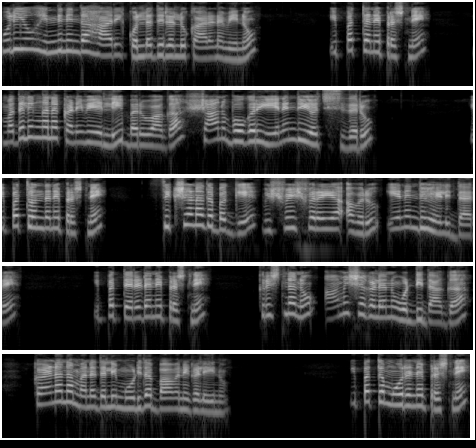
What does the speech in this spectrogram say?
ಹುಲಿಯು ಹಿಂದಿನಿಂದ ಹಾರಿ ಕೊಲ್ಲದಿರಲು ಕಾರಣವೇನು? ಇಪ್ಪತ್ತನೇ ಪ್ರಶ್ನೆ, ಮದಲಿಂಗನ ಕಣಿವೆಯಲ್ಲಿ ಬರುವಾಗ ಶಾನುಭೋಗರು ಏನೆಂದು ಯೋಚಿಸಿದರು? ಇಪ್ಪತ್ತೊಂದನೇ ಪ್ರಶ್ನೆ, ಶಿಕ್ಷಣದ ಬಗ್ಗೆ ವಿಶ್ವೇಶ್ವರಯ್ಯ ಅವರು ಏನೆಂದು ಹೇಳಿದ್ದಾರೆ? ಇಪ್ಪತ್ತೆರಡನೇ ಪ್ರಶ್ನೆ ಕೃಷ್ಣನು ಆಮಿಷಗಳನ್ನು ಒಡ್ಡಿದಾಗ ಕರ್ಣನ ಮನದಲ್ಲಿ ಮೂಡಿದ ಭಾವನೆಗಳೇನು? ಇಪ್ಪತ್ತ ಮೂರನೇ ಪ್ರಶ್ನೆ.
